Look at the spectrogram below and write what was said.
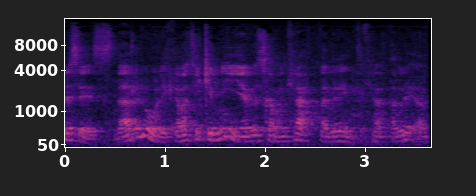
precis. Där är det olika. Vad tycker ni? Ska man kratta eller inte kratta löv?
